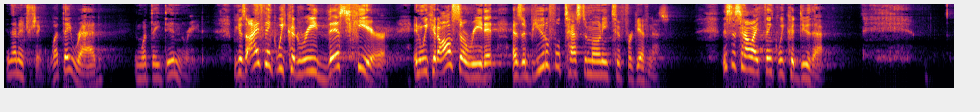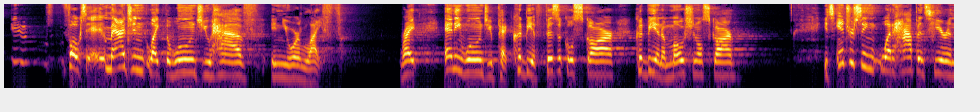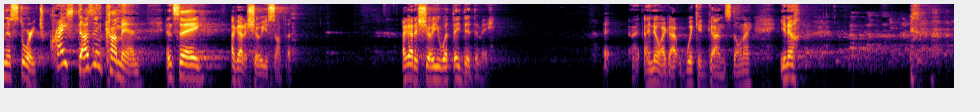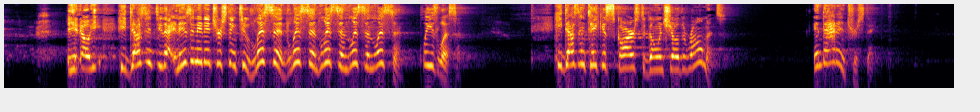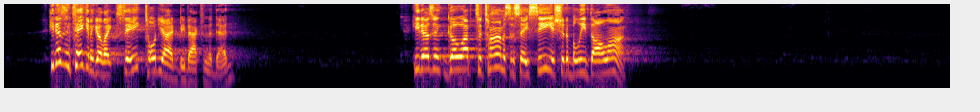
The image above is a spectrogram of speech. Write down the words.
Isn't that interesting? What they read and what they didn't read. Because I think we could read this here and we could also read it as a beautiful testimony to forgiveness. This is how I think we could do that. Folks, imagine like the wounds you have in your life right? Any wound you pick could be a physical scar, could be an emotional scar. It's interesting what happens here in this story. Christ doesn't come in and say, I got to show you something. I got to show you what they did to me. I know I got wicked guns, don't I? You know, you know, he, he doesn't do that. And isn't it interesting too? Listen, listen, listen, listen, listen. Please listen. He doesn't take his scars to go and show the Romans. Isn't that interesting? He doesn't take it and go like, see, told you I'd be back from the dead. He doesn't go up to Thomas and say, see, you should have believed all along.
